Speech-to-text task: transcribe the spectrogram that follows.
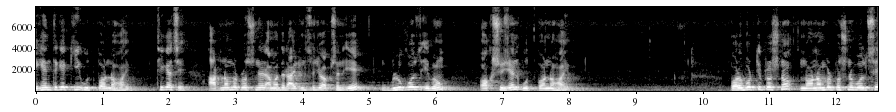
এখান থেকে কি উৎপন্ন হয়? ঠিক আছে? আট নম্বর প্রশ্নের আমাদের রাইট অ্যান্সার হচ্ছে অপশান এ গ্লুকোজ এবং অক্সিজেন উৎপন্ন হয়। পরবর্তী প্রশ্ন, ন নম্বর প্রশ্ন বলছে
